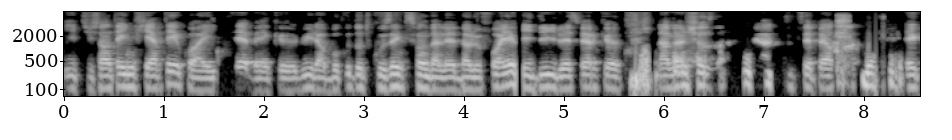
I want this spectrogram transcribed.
Et tu sentais une fierté, quoi. Il disait ben, que lui, il a beaucoup d'autres cousins qui sont dans le, dans le foyer. Il dit, il espère que la même chose va à toutes ces personnes. Et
